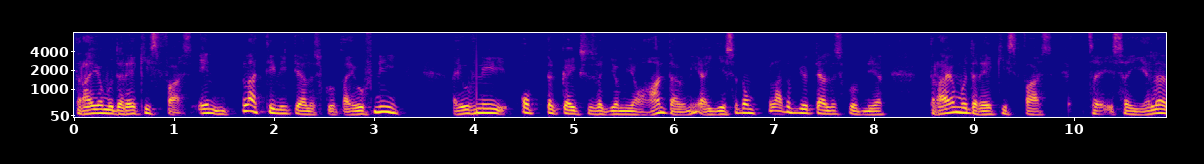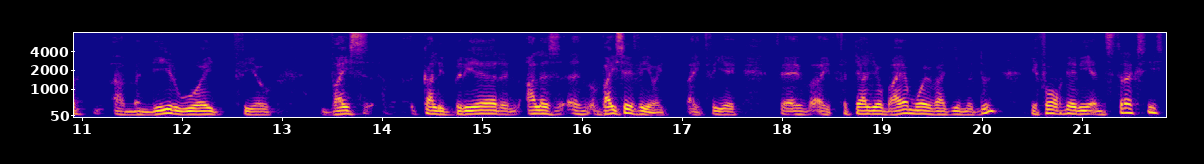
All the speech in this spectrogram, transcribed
draai hom met rekkies vas en plat in die teleskoop. Hy hoef nie hy hoef nie op te kyk soos wat jy hom in jou hand hou nie. Jy sit hom plat op jou teleskoop neer, draai hom met rekkies vas. Sy sy hele uh, manier hoe hy vir jou wys kalibreer en alles wys hy vir jou uit vir jy vir hy, hy vertel jou baie mooi wat jy moet doen. Jy volg net die instruksies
